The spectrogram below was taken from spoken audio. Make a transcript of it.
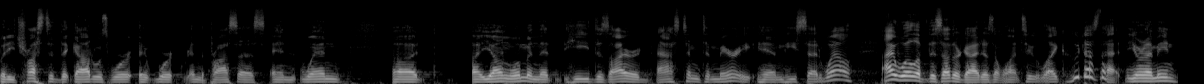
but he trusted that God was wor- at work in the process. And when uh, a young woman that he desired asked him to marry him, he said, "Well, I will if this other guy doesn't want to." Like, who does that? You know what I mean?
